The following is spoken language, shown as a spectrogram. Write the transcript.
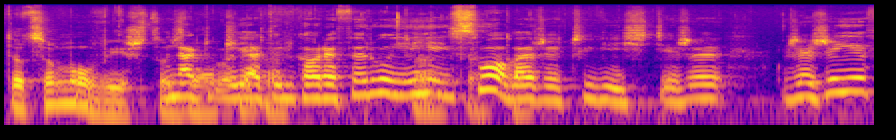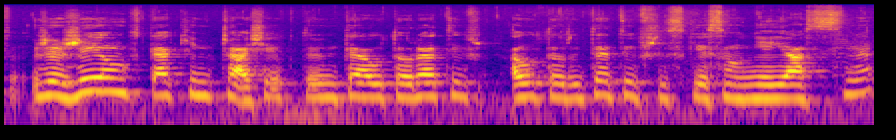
to, co mówisz. To Znaczy, znaczy, ja tak, tylko referuję Tak, jej tak, słowa tak. rzeczywiście, że, że, żyje, że żyją w takim czasie, w którym te autorytety, autorytety wszystkie są niejasne,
